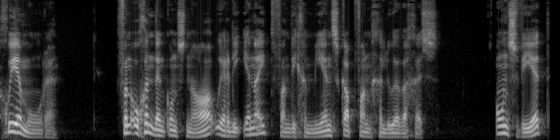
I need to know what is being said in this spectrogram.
Goeiemôre. Vanoggend dink ons na oor die eenheid van die gemeenskap van gelowiges. Ons weet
